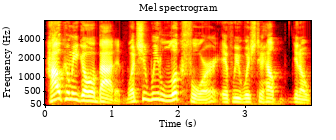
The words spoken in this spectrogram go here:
How can we go about it? What should we look for if we wish to help, you know,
